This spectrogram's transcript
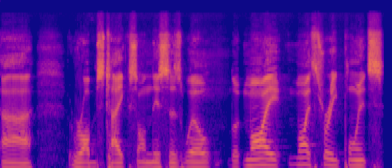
uh, Rob's takes on this as well. Look, my my three points.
